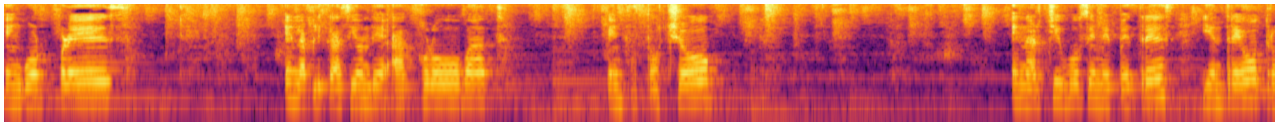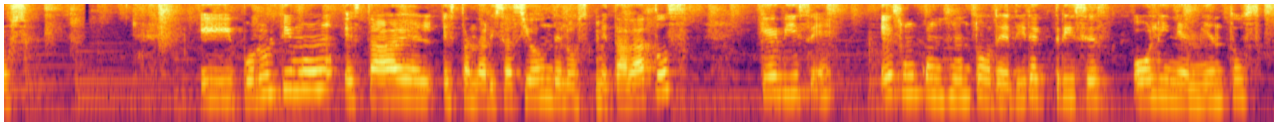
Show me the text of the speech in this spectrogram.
en WordPress, en la aplicación de Acrobat, en Photoshop, en archivos MP3 y entre otros. Y por último está el estandarización de los metadatos que dice es un conjunto de directrices o lineamientos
